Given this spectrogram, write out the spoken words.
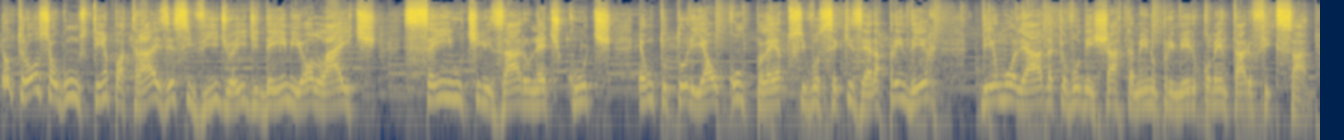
Eu trouxe alguns tempo atrás esse vídeo aí de DMO Lite sem utilizar o Netcut. É um tutorial completo se você quiser aprender. Dê uma olhada que eu vou deixar também no primeiro comentário fixado.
